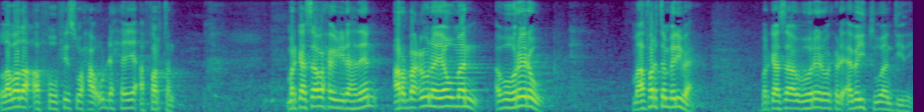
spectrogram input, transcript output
Labada afuufis waxaa u dhexeeya afartan. Markaasaa waxay yidhaahdeen arbacuuna yowman abu hurayrow. Ma afartan beriba? Markaasaa abu hurayra wuxuu yidhi abaytu waan diiday.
